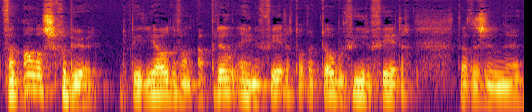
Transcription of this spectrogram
van alles gebeurde. De periode van april 41 tot oktober 44, dat is een,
